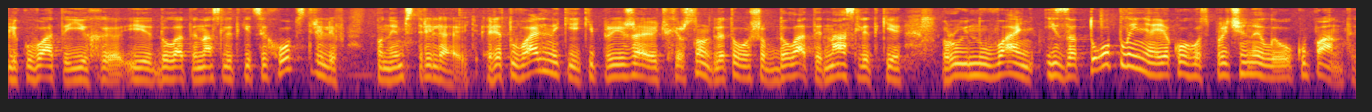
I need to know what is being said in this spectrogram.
лікувати їх е, і долати наслідки цих обстрілів. По ним стріляють. Рятувальники, які приїжджають в Херсон для того, щоб долати наслідки руйнувань і затоплення, якого спричинили окупанти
